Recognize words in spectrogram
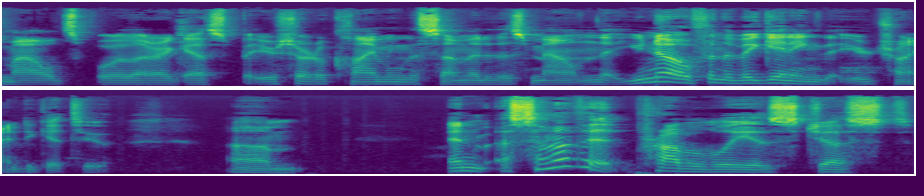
mild spoiler, I guess, but you're sort of climbing the summit of this mountain that you know from the beginning that you're trying to get to. Um, and some of it probably is just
